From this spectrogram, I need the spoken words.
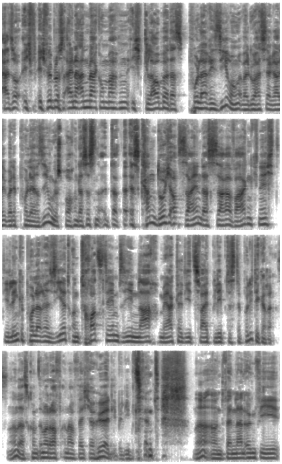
Also ich, ich will bloß eine Anmerkung machen. Ich glaube, dass Polarisierung, weil du hast ja gerade über die Polarisierung gesprochen, das ist, das, es kann durchaus sein, dass Sarah Wagenknecht die Linke polarisiert und trotzdem sie nach Merkel die zweitbeliebteste Politikerin ist. Ne? Das kommt immer darauf an, auf welcher Höhe die beliebt sind. Ne? Und wenn dann irgendwie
